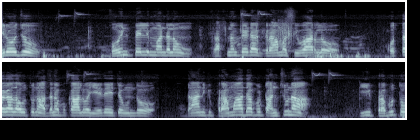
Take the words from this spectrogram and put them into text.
ఈరోజు బోయిన్పల్లి మండలం రత్నంపేట గ్రామ శివారులో కొత్తగా తవ్వుతున్న అదనపు కాలువ ఏదైతే ఉందో దానికి ప్రమాదపు అంచున ఈ ప్రభుత్వ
